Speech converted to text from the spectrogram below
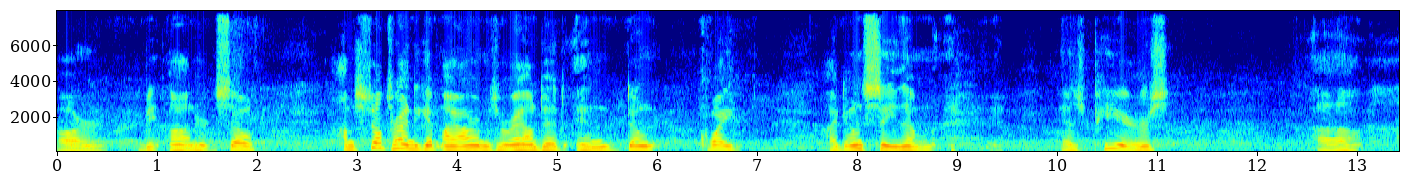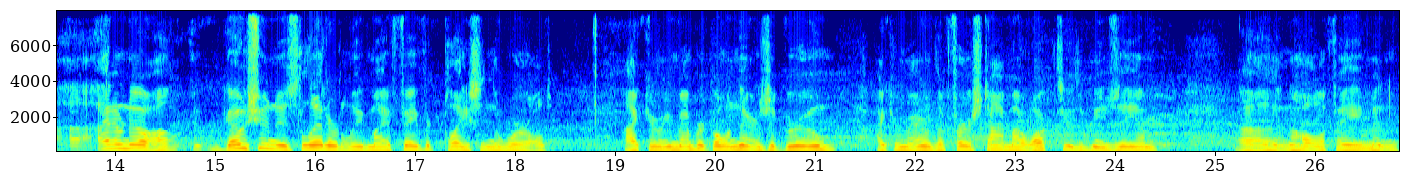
are honored. So I'm still trying to get my arms around it and don't quite, I don't see them as peers. Uh, I don't know. Goshen is literally my favorite place in the world. I can remember going there as a groom. I can remember the first time I walked through the museum uh, in the Hall of Fame and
